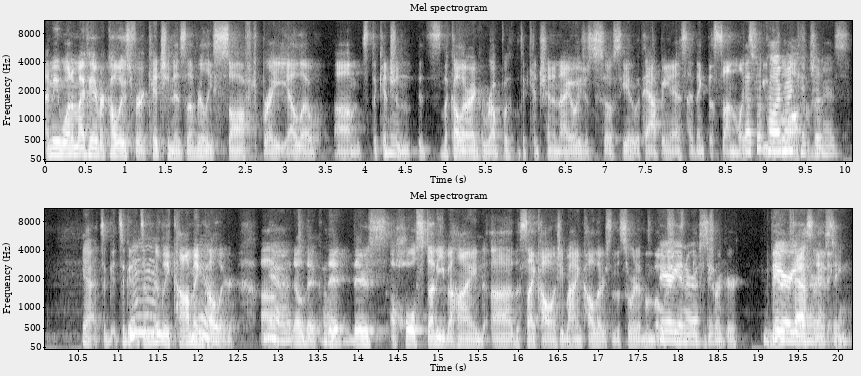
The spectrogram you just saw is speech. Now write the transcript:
I mean, one of my favorite colors for a kitchen is a really soft, bright yellow. Um, it's the mm-hmm. kitchen. Mm-hmm. It's the color I grew up with, with the kitchen, and I always just associate it with happiness. I think the sun looks That's what color my kitchen is. Yeah, it's a it's a good, it's a mm, really calming yeah. color. Um, yeah, no, there, there, there's a whole study behind uh, the psychology behind colors and the sort of emotions Very interesting. that trigger. Very, Very fascinating.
